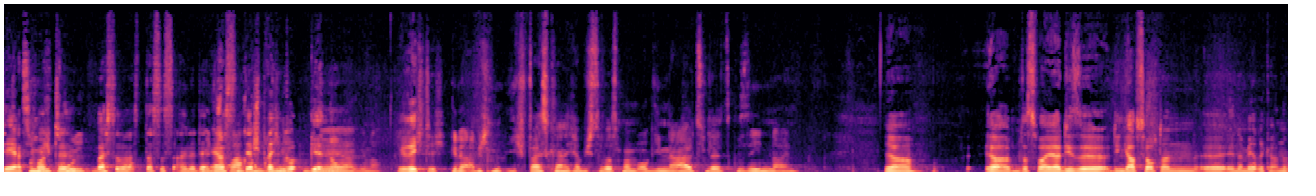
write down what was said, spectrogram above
der Ziemlich konnte, cool. weißt du was, das ist einer der Mit ersten, der sprechen konnte. Genau. Ja, genau. Richtig. Genau, ich, ich weiß gar nicht, habe ich sowas mal im Original zuletzt gesehen? Nein. Ja, ja, das war ja diese, den gab es ja auch dann äh, in Amerika, ne?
